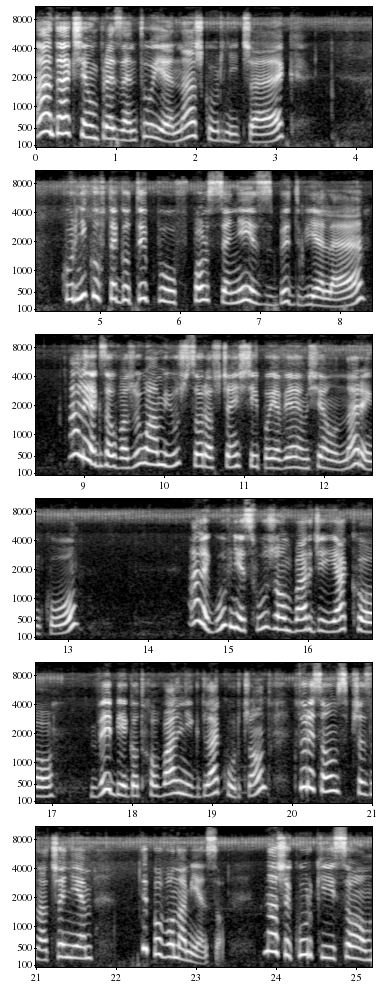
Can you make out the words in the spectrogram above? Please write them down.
A tak się prezentuje nasz kurniczek. Kurników tego typu w Polsce nie jest zbyt wiele, ale jak zauważyłam, już coraz częściej pojawiają się na rynku, ale głównie służą bardziej jako wybieg, odchowalnik dla kurcząt, które są z przeznaczeniem typowo na mięso. Nasze kurki są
